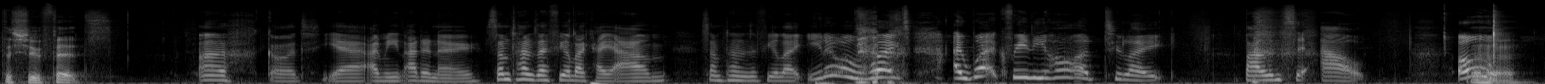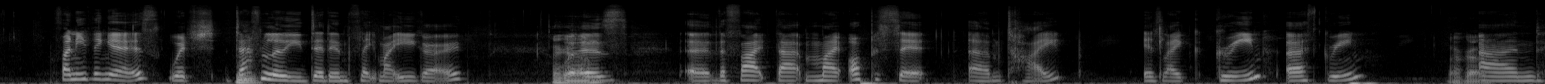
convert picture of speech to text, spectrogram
the shoe fits. Oh God, yeah. I mean, I don't know. Sometimes I feel like I am. Sometimes I feel like you know I worked. I work really hard to like balance it out. Oh, Uh-huh. Funny thing is, which definitely did inflate my ego, Okay. was uh, the fact that my opposite um, type is like green, earth green, Okay. and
